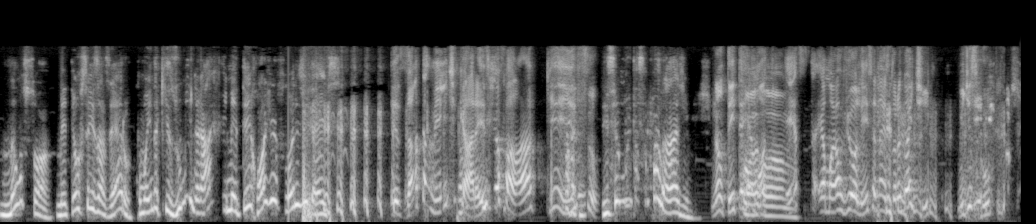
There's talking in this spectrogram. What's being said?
não só meteu 6 a 0 como ainda quis humilhar e meter Roger Flores de 10. Exatamente, cara. É isso que eu ia falar. Que isso? Isso é muita sacanagem, bicho. Não tem terremoto. Ó, ó. Essa é a maior violência na história do Haiti. Me desculpe. gente.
